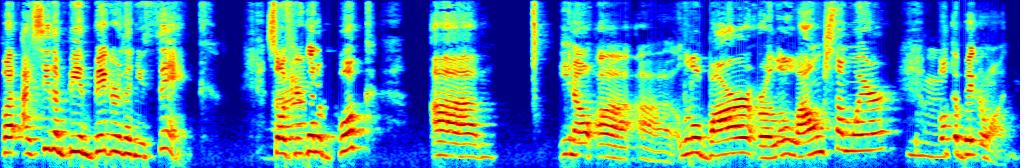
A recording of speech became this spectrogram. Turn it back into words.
But I see them being bigger than you think. So if you're going to book um, you know, a, a, little bar or a little lounge somewhere, mm-hmm. book a bigger one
